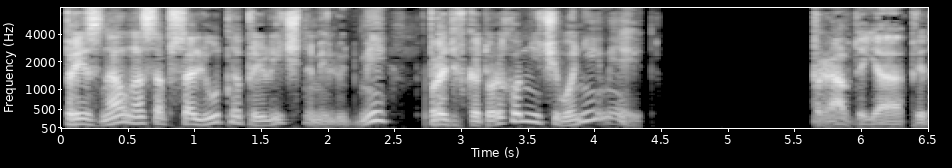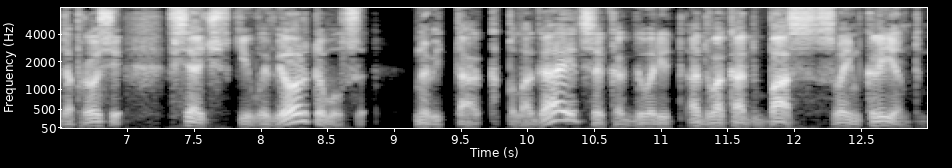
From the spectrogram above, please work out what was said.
признал нас абсолютно приличными людьми, против которых он ничего не имеет? Правда, я при допросе всячески вывертывался, но ведь так полагается, как говорит адвокат Бас своим клиентам.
